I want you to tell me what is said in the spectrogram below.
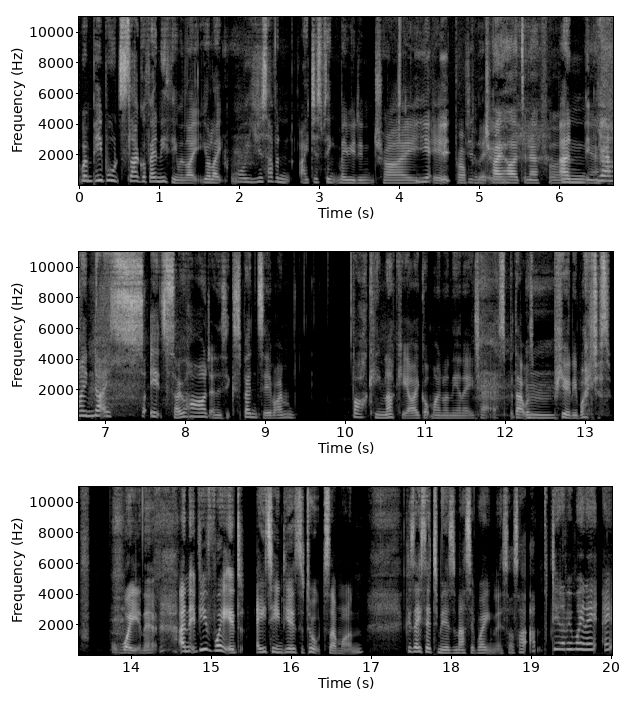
when people slag off anything, like you're like, well, you just haven't. I just think maybe you didn't try yeah, it you properly. didn't try hard enough. Or, And yeah. and I know it's it's so hard and it's expensive. I'm fucking lucky. I got mine on the NHS, but that was Mm. purely by just waiting it. And if you've waited 18 years to talk to someone, because they said to me there's a massive waiting list, I was like, um, dude, I've been waiting. Eight, eight,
